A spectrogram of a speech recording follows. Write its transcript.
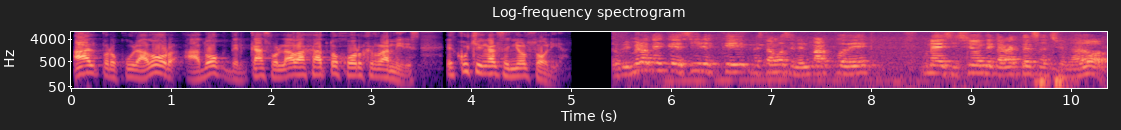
al procurador ad hoc del caso Lavajato, Jorge Ramírez. Escuchen al señor Soria. Lo primero que hay que decir es que no estamos en el marco de una decisión de carácter sancionador.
